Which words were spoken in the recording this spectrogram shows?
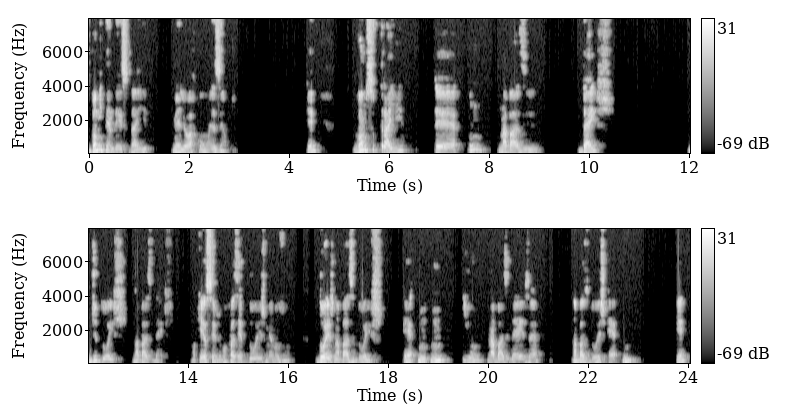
Vamos entender isso daí melhor com um exemplo. Okay? Vamos subtrair é, 1 na base 10 de 2 na base 10. Ok? Ou seja, eu vou fazer 2 menos 1. 2 na base 2 é 1, 1. E 1 na base 10 é, na base 2 é 1. Ok?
